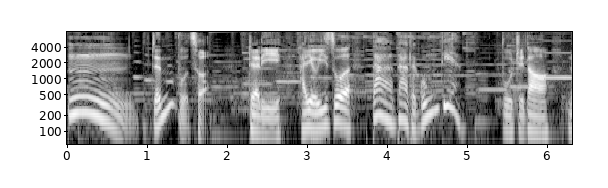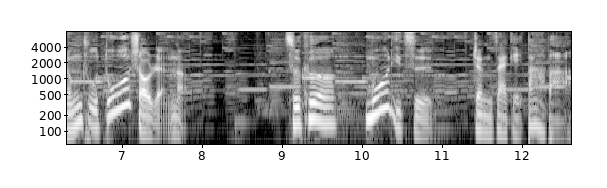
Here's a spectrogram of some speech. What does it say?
嗯，真不错。这里还有一座大大的宫殿，不知道能住多少人呢。此刻，莫里茨。正在给爸爸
